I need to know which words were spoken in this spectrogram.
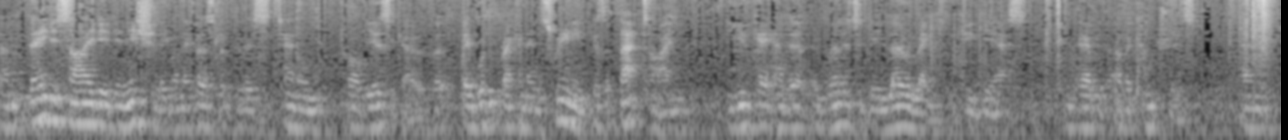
Um, they decided initially, when they first looked at this 10 or 12 years ago, that they wouldn't recommend screening because at that time the UK had a, a relatively low rate of GBS compared with other countries. And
